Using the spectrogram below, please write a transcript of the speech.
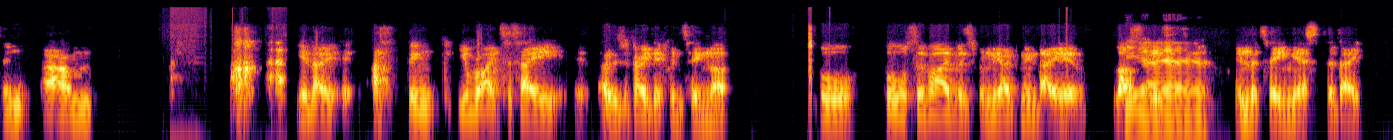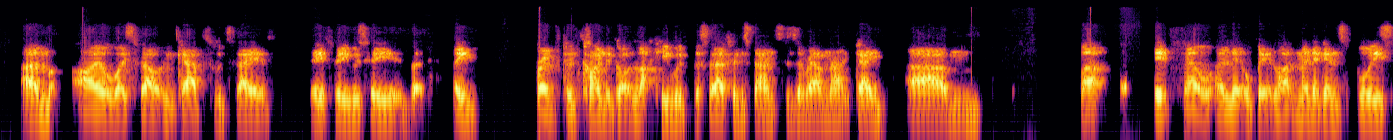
think, um, you know, I think you're right to say it, was a very different team last. Four four survivors from the opening day of last yeah, season yeah, yeah. in the team yesterday. Um, I always felt, and Gabs would say it if he was here, that they Brentford kind of got lucky with the circumstances around that game. Um, but it felt a little bit like men against boys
